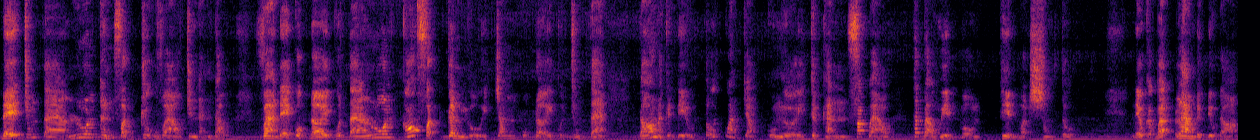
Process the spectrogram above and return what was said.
để chúng ta luôn thỉnh Phật trụ vào trên đỉnh đầu. Và để cuộc đời của ta luôn có Phật gần gũi trong cuộc đời của chúng ta. Đó là cái điều tối quan trọng của người thực hành pháp bảo, thất bảo huyền môn thiền mật song tu. Nếu các bạn làm được điều đó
